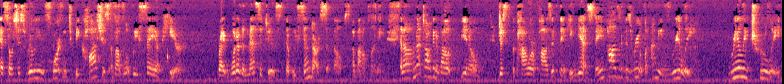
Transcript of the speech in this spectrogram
And so it's just really important to be cautious about what we say up here, right? What are the messages that we send ourselves about money? And I'm not talking about, you know, just the power of positive thinking. Yes, staying positive is real, but I mean really, really truly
